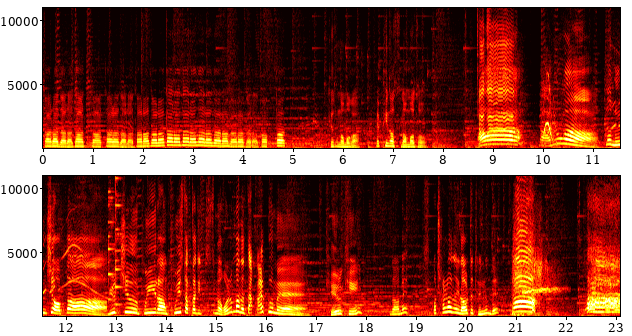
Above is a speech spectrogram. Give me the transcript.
따라다라다따 따라다라다라다라다라다라다라다라다라다따 계속 넘어가 해피너스 넘어서 아 안용 아 너 눈치 없다. 뮤츠 V랑 V스타까지 쓰면 얼마나 딱 깔끔해. 게을킹? 그 다음에? 어, 찰나단이 나올 때 됐는데? 아! 아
